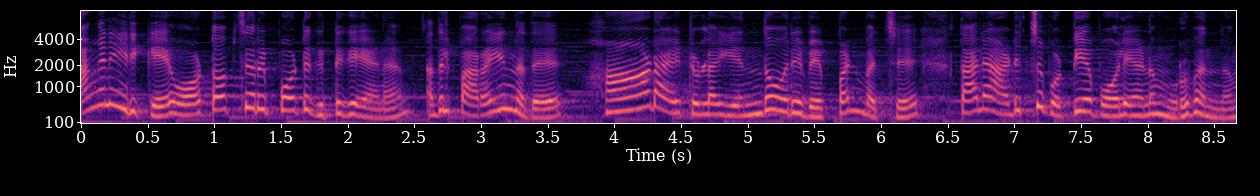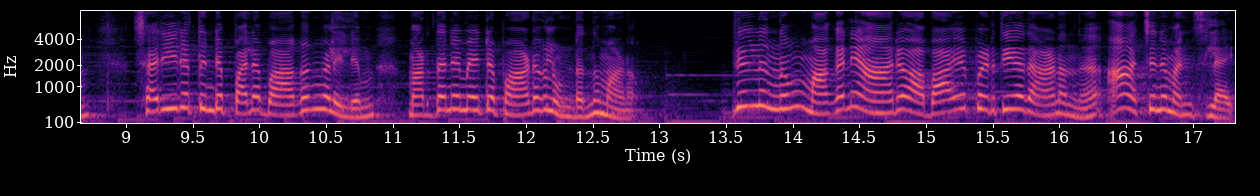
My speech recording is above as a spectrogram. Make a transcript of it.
അങ്ങനെ ഇരിക്കെ ഓട്ടോപ്സി റിപ്പോർട്ട് കിട്ടുകയാണ്. അതിൽ പറയുന്നത് ഹാർഡായിട്ടുള്ള എന്തോ ഒരു വെപ്പൺ വച്ച് തല അടിച്ചു പൊട്ടിയ പോലെയാണ് മുറിവെന്നും ശരീരത്തിന്റെ പല ഭാഗങ്ങളിലും മർദ്ദനമേറ്റ പാടുകളുണ്ടെന്നുമാണ്. ഇതിൽ നിന്നും മകനെ ആരോ അപായപ്പെടുത്തിയതാണെന്ന് ആ അച്ഛന് മനസ്സിലായി.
